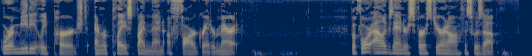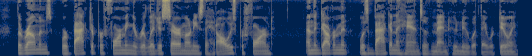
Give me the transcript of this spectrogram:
were immediately purged and replaced by men of far greater merit. Before Alexander's first year in office was up, the Romans were back to performing the religious ceremonies they had always performed and the government was back in the hands of men who knew what they were doing.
